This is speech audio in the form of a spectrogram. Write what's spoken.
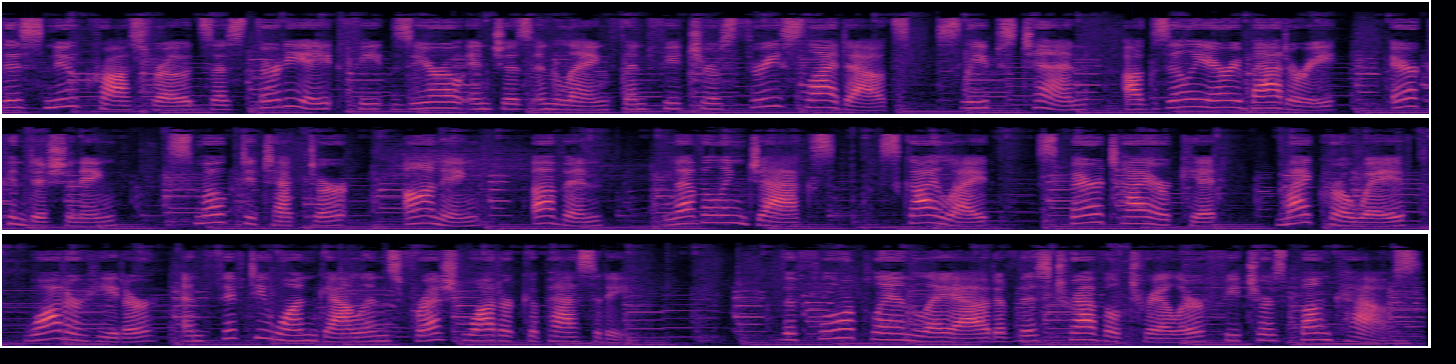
This new Crossroads is 38 feet 0 inches in length and features three slide-outs, sleeps 10, auxiliary battery, air conditioning, smoke detector, awning, oven, leveling jacks, skylight, spare tire kit, microwave, water heater, and 51 gallons fresh water capacity. The floor plan layout of this travel trailer features bunkhouse.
